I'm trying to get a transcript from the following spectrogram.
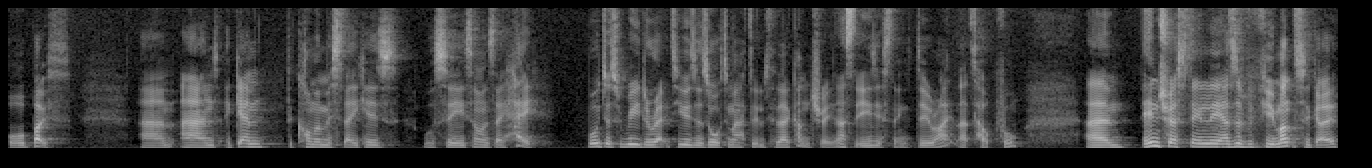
or both. Um, and again, the common mistake is we'll see someone say, hey, we'll just redirect users automatically to their country. That's the easiest thing to do, right? That's helpful. Um, interestingly, as of a few months ago,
